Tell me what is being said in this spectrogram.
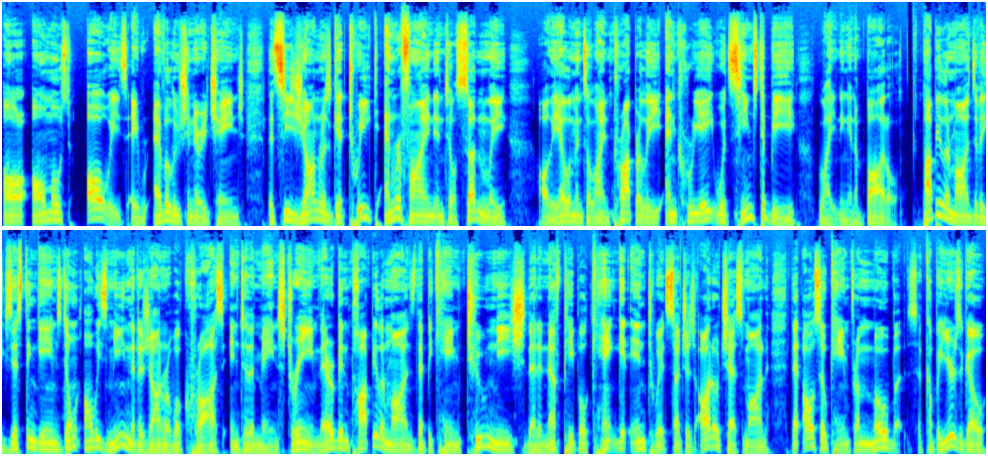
are almost always a evolutionary change that sees genres get tweaked and refined until suddenly all the elements align properly and create what seems to be lightning in a bottle. Popular mods of existing games don't always mean that a genre will cross into the mainstream. There have been popular mods that became too niche that enough people can't get into it, such as Auto Chess Mod, that also came from MOBAs. A couple years ago,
